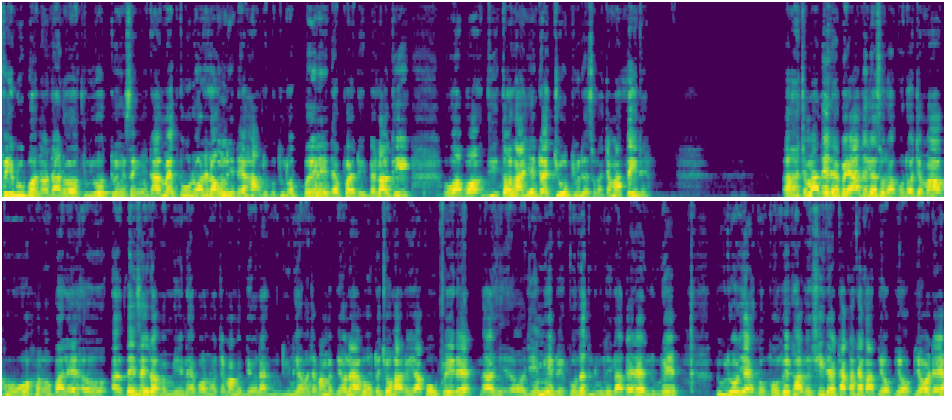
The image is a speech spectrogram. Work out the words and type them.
သိဘူးပေါ့နော်ဒါတော့သူတို့တွင်စင်ရင်ဒါပေမဲ့သူတို့လုံနေတဲ့ဟာတွေကိုသူတို့ပေးနေတဲ့ဖွဲ့တွေဘယ်လောက်ထိဟိုပါပေါ့ဒီတော်လှန်ရေးအတွက်ကြိုးပြူတယ်ဆိုတာကျွန်မသိတယ် အာကျမသိတယ်ဘယ်အသိလဲဆိုတာကိုတော့ကျမကိုဟိုဗာလဲဟိုအသိစိတ်တော့မမင်းနဲ့ပေါ့နော်ကျမမပြောနိုင်ဘူးဒီနေရာမှာကျမမပြောနိုင်ဘူးတချို့ဟာတွေကကိုယ်ပေးတဲ့ရင်းမြစ်တွေကိုနဲ့တူတူနေလာခဲ့တဲ့လူတွေသူတို့ရဲ့ဂုံသိက္ခာတွေရှိတယ်ထက်ခါထက်ခါပြောပြောပြောတယ်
